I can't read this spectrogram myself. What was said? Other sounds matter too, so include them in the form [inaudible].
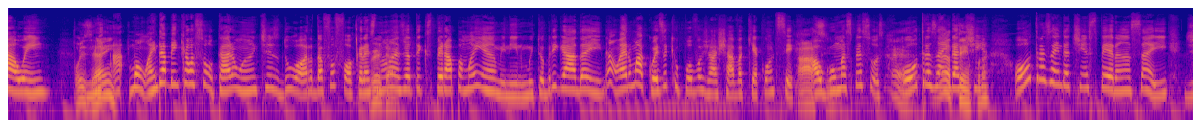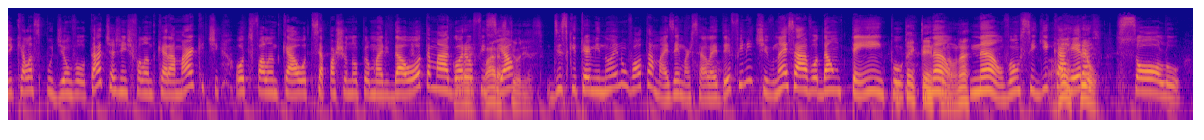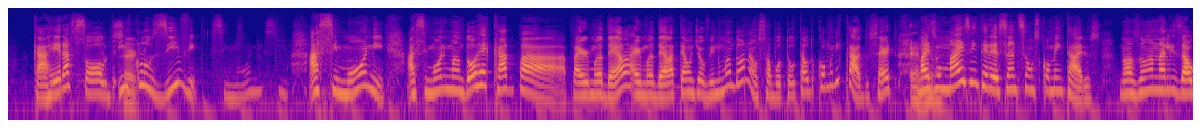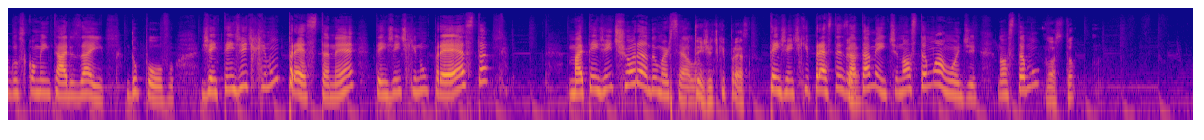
real, hein? Pois é, hein? Ah, bom, ainda bem que elas soltaram antes do Hora da Fofoca, né? Senão Verdade. nós ia ter que esperar pra amanhã, menino. Muito obrigada aí. Não, era uma coisa que o povo já achava que ia acontecer. Ah, sim. Algumas pessoas. É, outras ainda tinham. né? Outras ainda tinham esperança aí de que elas podiam voltar. Tinha gente falando que era marketing, outros falando que a outra se apaixonou pelo marido da outra, mas agora Foi, é oficial. Diz que terminou e não volta mais, hein, Marcela? É definitivo. Não é isso, ah, vou dar um tempo. Não tem tempo não, né? Não, vão seguir carreira Rompeu. solo. Carreira solo. Certo. Inclusive, Simone, Simone. A Simone, a Simone mandou recado pra, pra irmã dela. A irmã dela, até onde eu vi, não mandou, não. Só botou o tal do comunicado, certo? É Mas o mais interessante são os comentários. Nós vamos analisar alguns comentários aí do povo. Gente, tem gente que não presta, né? Tem gente que não presta. Mas tem gente chorando, Marcelo. Tem gente que presta. Tem gente que presta exatamente. Nós estamos aonde? Nós estamos. Nós estamos.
